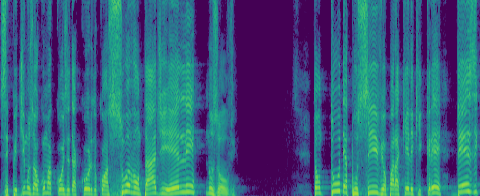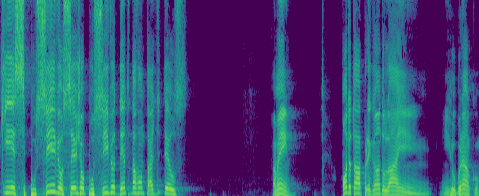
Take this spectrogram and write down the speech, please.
Se pedimos alguma coisa de acordo com a Sua vontade, Ele nos ouve. Então, tudo é possível para aquele que crê, desde que esse possível seja o possível dentro da vontade de Deus. Amém? Ontem eu estava pregando lá em, em, Rio Branco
